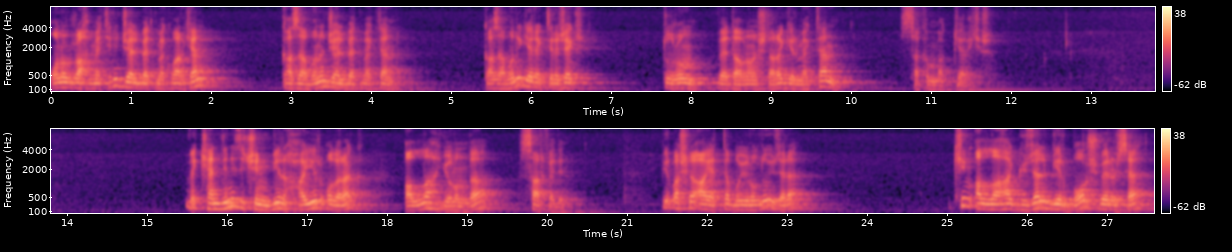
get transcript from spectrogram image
Onun rahmetini celbetmek varken gazabını celbetmekten, gazabını gerektirecek durum ve davranışlara girmekten sakınmak gerekir. Ve kendiniz için bir hayır olarak Allah yolunda sarf edin. Bir başka ayette buyurulduğu üzere kim Allah'a güzel bir borç verirse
